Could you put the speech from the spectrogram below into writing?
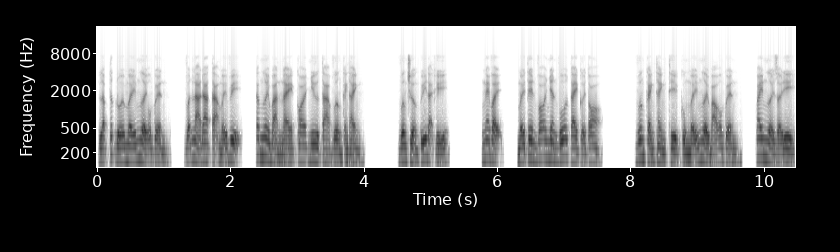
lập tức đối mấy người ô quyền, vẫn là đa tạ mấy vị, các ngươi bản này coi như ta vương cảnh thành. Vương trưởng quỹ đại khí. Nghe vậy, mấy tên võ nhân vỗ tay cười to. Vương cảnh thành thì cùng mấy người báo ô quyền, quay người rời đi,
